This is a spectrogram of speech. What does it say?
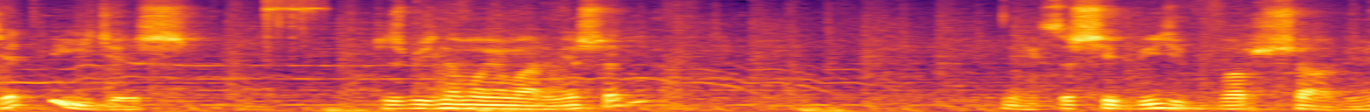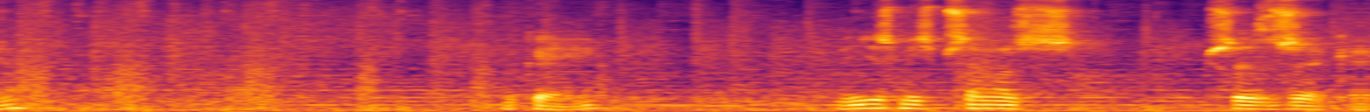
Gdzie ty idziesz? Czyżbyś na moją armię szedł? Nie, chcesz się bić w Warszawie. Okej. Będziesz mieć przemarsz przez rzekę.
